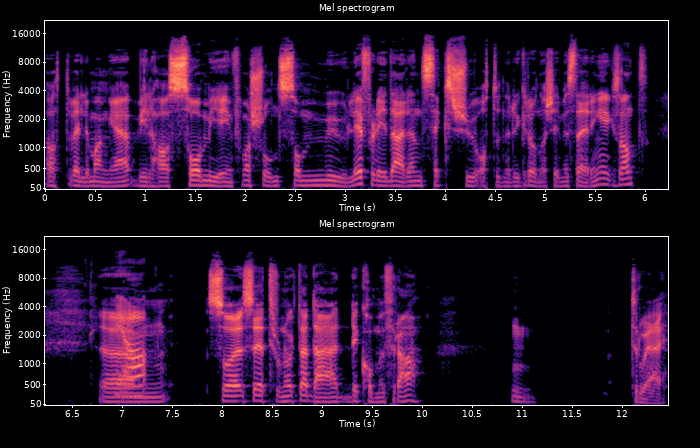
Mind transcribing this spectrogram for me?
At veldig mange vil ha så mye informasjon som mulig, fordi det er en 600-800 kroners investering, ikke sant? Ja. Um, så, så jeg tror nok det er der det kommer fra. Mm. Tror jeg.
